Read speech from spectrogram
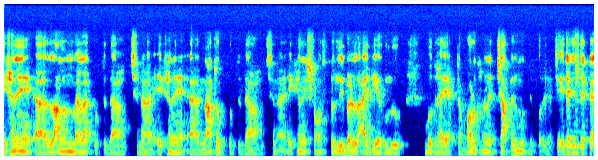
এখানে লালন মেলা করতে দেওয়া হচ্ছে না, এখানে নাটক করতে দেওয়া হচ্ছে না, এখানে সমস্ত লিবারাল আইডিয়া গুলো বোধহয় একটা বড় ধরনের চাপের মধ্যে পড়ে যাচ্ছে। এটা কিন্তু একটা,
